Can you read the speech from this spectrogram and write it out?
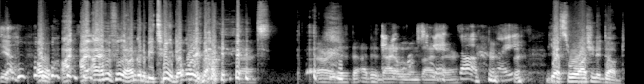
Yeah. Oh, I, I I have a feeling I'm going to be too. Don't worry about it. Sorry, I just, I just And died you're on one watching side there. dubbed, right? yes, we're watching it dubbed.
